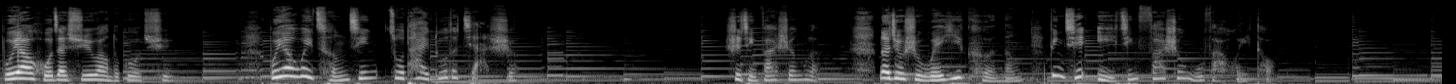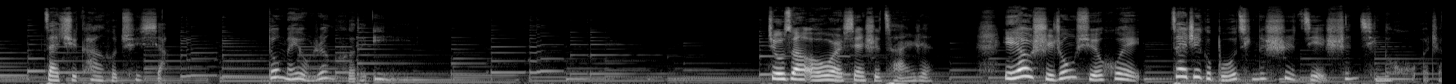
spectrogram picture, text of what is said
不要活在虚妄的过去，不要为曾经做太多的假设。事情发生了，那就是唯一可能，并且已经发生，无法回头。再去看和去想，都没有任何的意义。就算偶尔现实残忍，也要始终学会在这个薄情的世界深情的活着。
